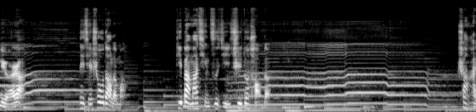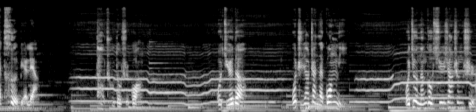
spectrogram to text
女儿啊，那钱收到了吗？替爸妈请自己吃一顿好的。”上海特别亮，到处都是光。我觉得，我只要站在光里。我就能够虚张声势，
